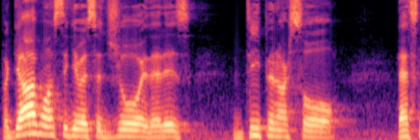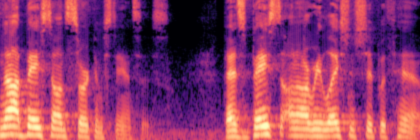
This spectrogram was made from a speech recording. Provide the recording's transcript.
But God wants to give us a joy that is deep in our soul, that's not based on circumstances, that's based on our relationship with Him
